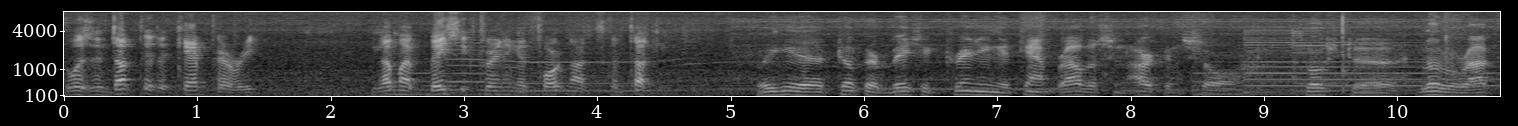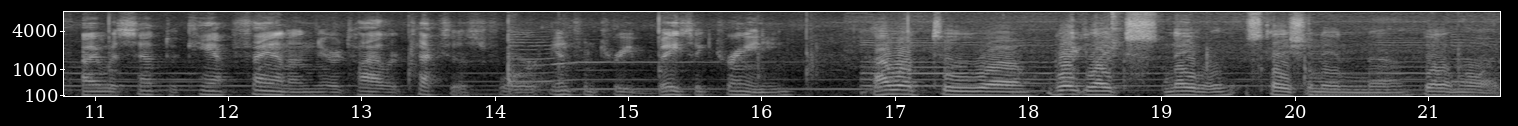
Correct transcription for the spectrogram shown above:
was inducted at Camp Perry. I got my basic training at Fort Knox, Kentucky. We uh, took our basic training at Camp Robinson, Arkansas, close to Little Rock. I was sent to Camp Fannin near Tyler, Texas for infantry basic training. I went to uh, Great Lakes Naval Station in uh, Illinois.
